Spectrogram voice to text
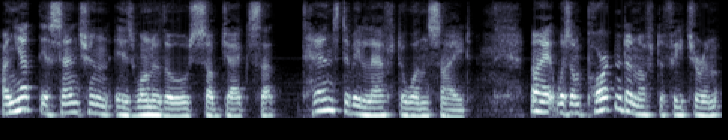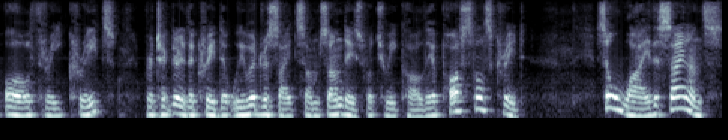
And yet, the ascension is one of those subjects that tends to be left to one side. Now, it was important enough to feature in all three creeds, particularly the creed that we would recite some Sundays, which we call the Apostles' Creed. So, why the silence?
